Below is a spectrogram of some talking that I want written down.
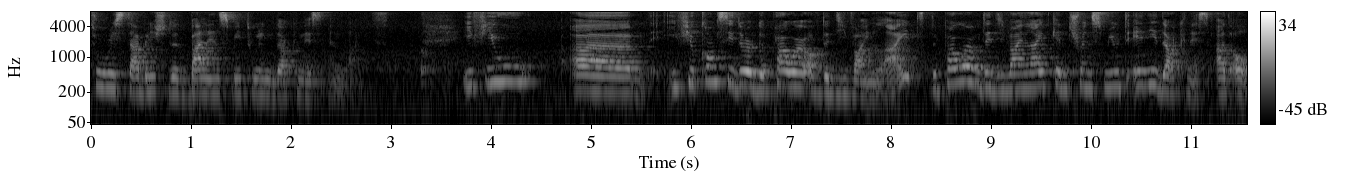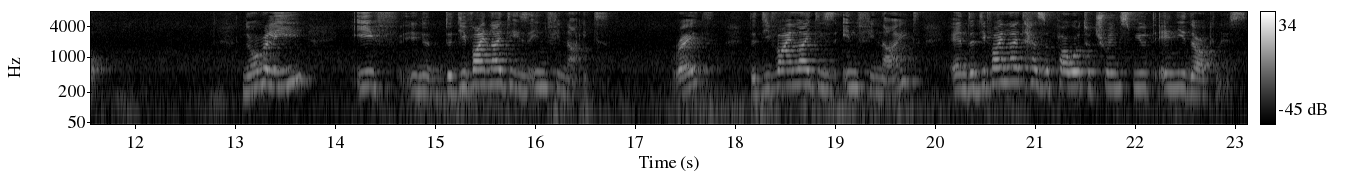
to reestablish the balance between darkness and light. If you uh, if you consider the power of the divine light, the power of the divine light can transmute any darkness at all. Normally, if you know, the divine light is infinite, right? The divine light is infinite, and the divine light has the power to transmute any darkness.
